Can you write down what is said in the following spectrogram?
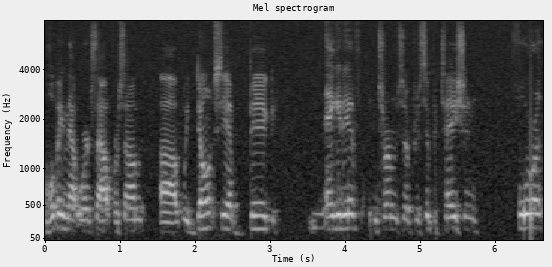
hoping that works out for some. Uh, we don't see a big negative in terms of precipitation for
